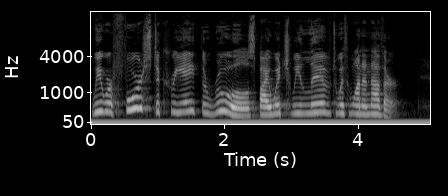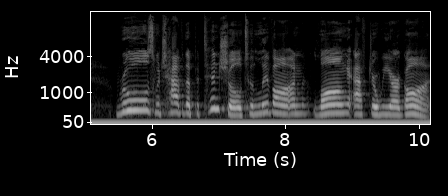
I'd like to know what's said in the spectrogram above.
we were forced to create the rules by which we lived with one another. Rules which have the potential to live on long after we are gone.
